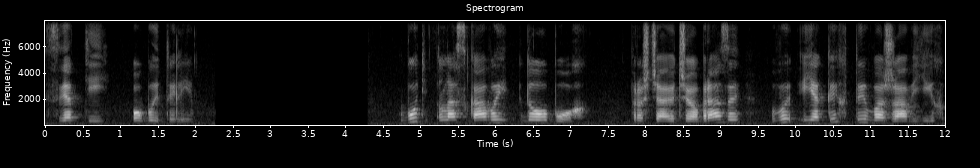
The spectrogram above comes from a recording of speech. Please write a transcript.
святій обителі. Будь ласкавий до обох, прощаючи образи, в яких ти вважав їх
